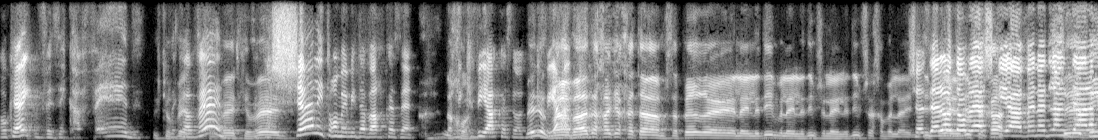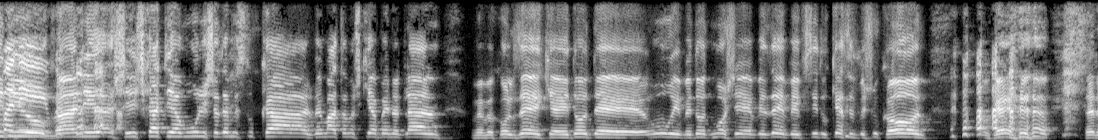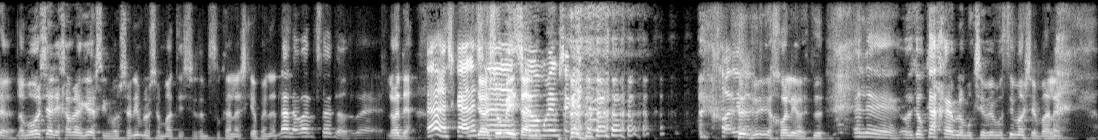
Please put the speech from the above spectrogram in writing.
אוקיי? וזה כבד. זה כבד, זה כבד, כבד. כבד. זה קשה להתרומם מדבר כזה. נכון. מקביעה כזאת. בדיוק, ואז אחר כך אתה מספר uh, לילדים ולילדים של הילדים שלך ולילדים של הילדים שלך. שזה לא טוב להשקיע, ונדל"ן זה על הפנים. בדיוק, ואני, שהשקעתי אמרו לי שזה מסוכן, ומה אתה משקיע בנדל"ן. וכל זה, כי דוד אה, אורי ודוד משה וזה, והפסידו כסף בשוק ההון, אוקיי? בסדר, למרות שאני חייב להגיד שכבר שנים לא שמעתי שזה מסוכן להשקיע בנדל"ן, אבל בסדר, זה, לא יודע. בסדר, יש כאלה שאומרים ש... יכול להיות. יכול להיות. אלה, גם ככה הם לא מקשיבים, עושים מה שבא להם.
